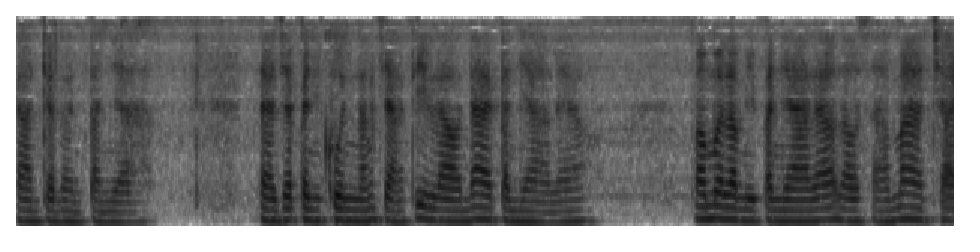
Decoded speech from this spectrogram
การเจริญปัญญา แต่จะเป็นคุณหลังจากที่เราได้ปัญญาแล้ว เพราะเมื่อเรามีปัญญาแล้วเราสามารถใช้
